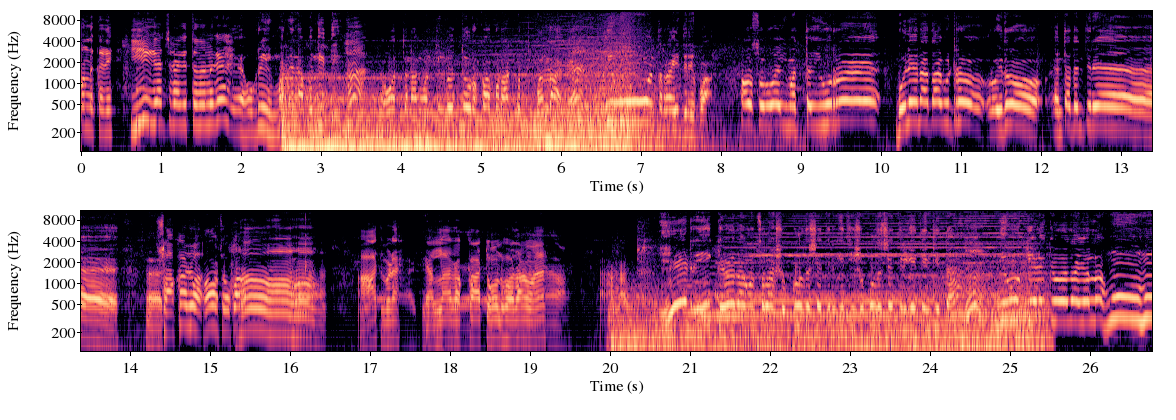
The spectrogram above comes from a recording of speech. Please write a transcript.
ಒಂದು ಕಡೆ ಈಗ ಎಚ್ಚರ ಆಗಿತ್ತು ನನಗೆ? ಏ, ಹೋಗ್ರಿ ಮೊನ್ನೆ ನಾ ಬಂದಿದ್ದೆ. ಹಾ. ಅವತ್ತು ನಾನು ಒಂದು ತಿಂಗಳದ್ದು ರೊಕ್ಕ ಕೂಡ ಹಾಕ್ಬಿಟ್ಟು ಬಂದಾಗ ನೀವು ಒಂಥರ ಇದ್ರಿಪ್ಪ ಅವ್ರ ಸಲುವಾಗಿ ಮತ್ತೆ ಇವ್ರ ಬೋಲೇನಾಥ್ ಆಗ್ಬಿಟ್ರು. ಇದು ಎಂತದಂತೀರಿ ಸಾಕಾರು. ಆತ್ ಬಿಡ. ಎಲ್ಲ ರೊಕ್ಕ ತಗೊಂಡ್ ಹೋದಾವ. ಏನ್ರಿ ಕೇಳ್ದಾಗ ಒಂದ್ಸಲ ಶುಕ್ಲ ದಶೆ ತಿರುಗೈತಿ ಶುಕ್ಲ ದಶೆ ತಿರುಗೈತಿ ಅಂತಿದ್ದ? ನೀವು ಕೇಳಿ ಕೇಳಿದಾಗೆಲ್ಲ ಹ್ಞೂ ಹ್ಞೂ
